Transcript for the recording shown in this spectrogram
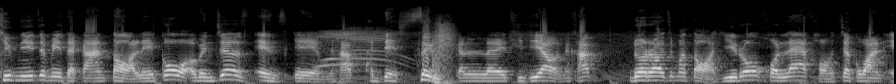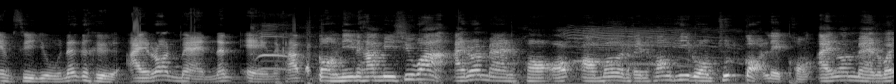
คลิปนี้จะมีแต่การต่อ Lego Avengers Endgame นะครับเผด็จศึกกันเลยทีเดียวนะครับ โดยเราจะมาต่อฮีโร่คนแรกของจักรวาล MCU นั่นก็คือ Iron Man นั่นเองนะครับ กล่องนี้นะครับมีชื่อว่า Iron Man Hall of Armor เป็นห้องที่รวมชุดเกราะเหล็กของ Iron Man ไว้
